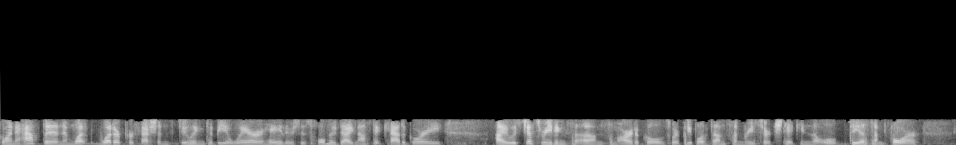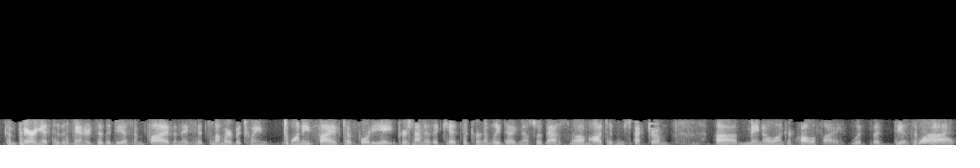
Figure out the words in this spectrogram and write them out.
going to happen and what what are professions doing to be aware hey there's this whole new diagnostic category i was just reading um, some articles where people have done some research taking the old dsm-4 comparing it to the standards of the dsm-5 and they said somewhere between 25 to 48 percent of the kids currently diagnosed with um, autism spectrum uh, may no longer qualify with the DSM-5, wow.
